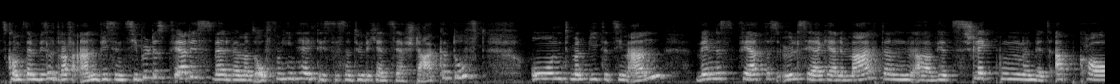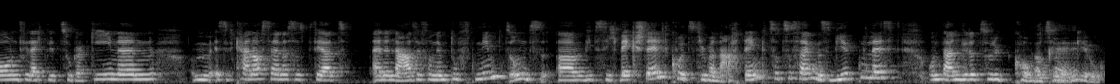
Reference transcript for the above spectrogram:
Es kommt ein bisschen darauf an, wie sensibel das Pferd ist, weil wenn man es offen hinhält, ist das natürlich ein sehr starker Duft und man bietet es ihm an. Wenn das Pferd das Öl sehr gerne mag, dann äh, wird es schlecken, dann wird es abkauen, vielleicht wird es sogar gähnen. Es kann auch sein, dass das Pferd eine Nase von dem Duft nimmt und äh, sich wegstellt, kurz drüber nachdenkt sozusagen, das wirken lässt und dann wieder zurückkommt okay. zum Geruch.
